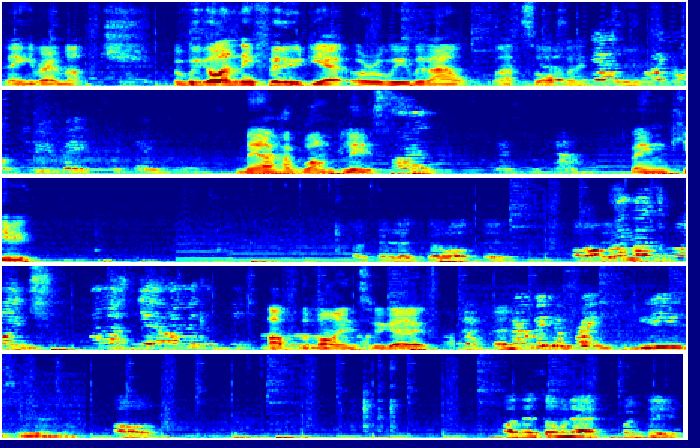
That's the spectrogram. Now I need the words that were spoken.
Thank you very much. Have we got any food yet, or are we without that sort of thing? Yes, I got two baked potatoes. May I have one, please? Um, yes, you can. Thank you. Okay, let's go up this. Up Oh, this. I'm at the vines. I'm at, yeah, I'm at the beach. Up the vines we go. No, no, we can break leaves in them. Oh. Oh, there's someone there. Quickly.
